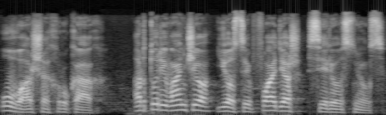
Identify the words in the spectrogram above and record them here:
у ваших руках. Артур Іванчо, Йосип Фадяш, Сіріус Ньюс.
